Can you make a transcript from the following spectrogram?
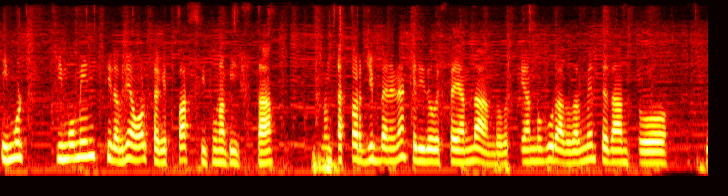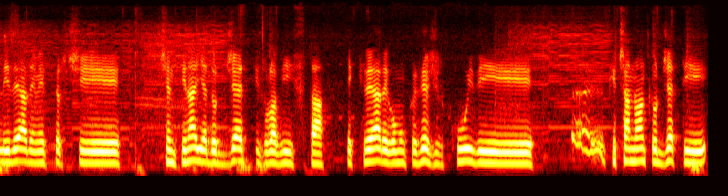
In molti momenti la prima volta che passi su una pista non ti accorgi bene neanche di dove stai andando perché hanno curato talmente tanto l'idea di metterci centinaia di oggetti sulla pista e creare comunque sia circuiti eh, che hanno anche oggetti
